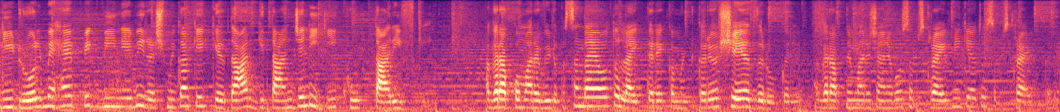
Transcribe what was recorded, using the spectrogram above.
लीड रोल में है। बिग बी ने भी रश्मिका के किरदार गीतांजलि की खूब तारीफ़ की। अगर आपको हमारा वीडियो पसंद आया हो तो लाइक करें, कमेंट करें और शेयर ज़रूर करें। अगर आपने हमारे चैनल को सब्सक्राइब नहीं किया तो सब्सक्राइब करें।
